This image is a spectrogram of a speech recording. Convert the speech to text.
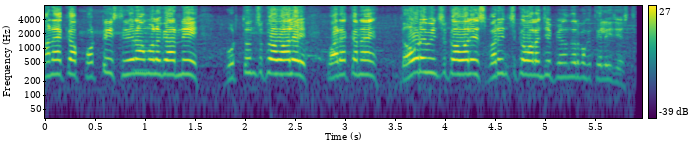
మన యొక్క పొట్టి శ్రీరాములు గారిని గుర్తుంచుకోవాలి వారి యొక్క గౌరవించుకోవాలి స్మరించుకోవాలని చెప్పి అందరూ సందర్భంగా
